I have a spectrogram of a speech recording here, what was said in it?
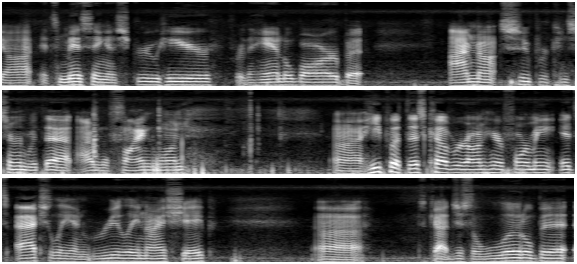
got. It's missing a screw here for the handlebar, but I'm not super concerned with that. I will find one. Uh, he put this cover on here for me. It's actually in really nice shape. Uh, it's got just a little bit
